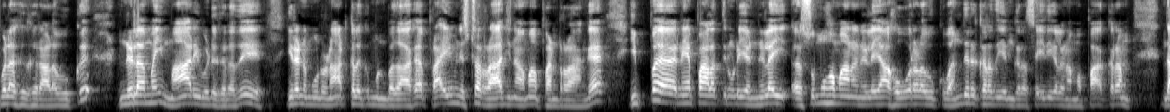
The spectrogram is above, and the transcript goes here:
விலகுகிற அளவுக்கு நிலைமை மாறிவிடுகிறது. வருகிறது. இரண்டு மூன்று நாட்களுக்கு முன்பதாக பிரைம் மினிஸ்டர் ராஜினாமா பண்ணுறாங்க இப்போ நேபாளத்தினுடைய நிலை சுமூகமான நிலையாக ஓரளவுக்கு வந்திருக்கிறது என்கிற செய்திகளை நம்ம பார்க்குறோம். இந்த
